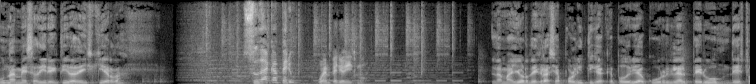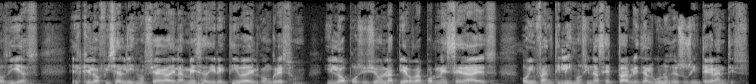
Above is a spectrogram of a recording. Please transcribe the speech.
Una mesa directiva de izquierda. Sudaca, Perú. Buen periodismo. La mayor desgracia política que podría ocurrirle al Perú de estos días es que el oficialismo se haga de la mesa directiva del Congreso y la oposición la pierda por necedades o infantilismos inaceptables de algunos de sus integrantes.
